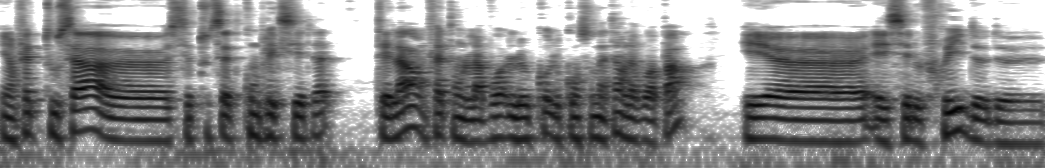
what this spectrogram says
Et en fait, tout ça, euh, c'est toute cette complexité-là, en fait, on la voit, le, le consommateur la voit pas. Et, euh, et c'est le fruit de, de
